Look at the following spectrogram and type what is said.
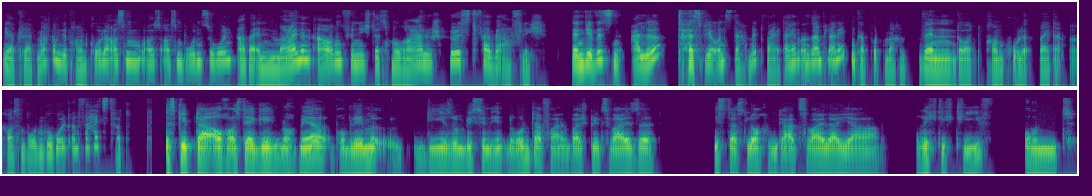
ja, platt macht, um die Braunkohle aus dem, aus, aus dem Boden zu holen. Aber in meinen Augen finde ich das moralisch höchst verwerflich. Denn wir wissen alle, dass wir uns damit weiterhin unseren Planeten kaputt machen, wenn dort Braunkohle weiter aus dem Boden geholt und verheizt wird. Es gibt da auch aus der Gegend noch mehr Probleme, die so ein bisschen hinten runterfallen. Beispielsweise ist das Loch in Garzweiler ja richtig tief. Und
